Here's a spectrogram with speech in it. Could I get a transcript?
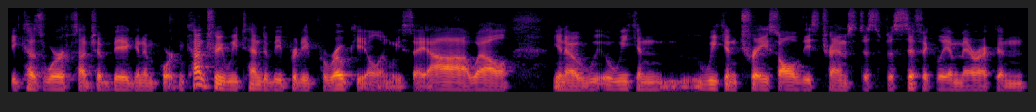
because we're such a big and important country, we tend to be pretty parochial and we say, ah, well, you know, we, we can we can trace all of these trends to specifically American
